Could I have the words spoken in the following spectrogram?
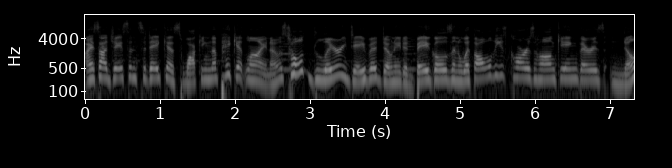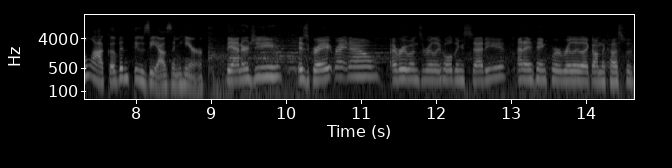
I saw Jason Sudeikis walking the picket line. I was told Larry David donated bagels, and with all these cars honking, there is no lack of enthusiasm here. The energy is great right now. Everyone's really holding steady, and I think we're really like on the cusp of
